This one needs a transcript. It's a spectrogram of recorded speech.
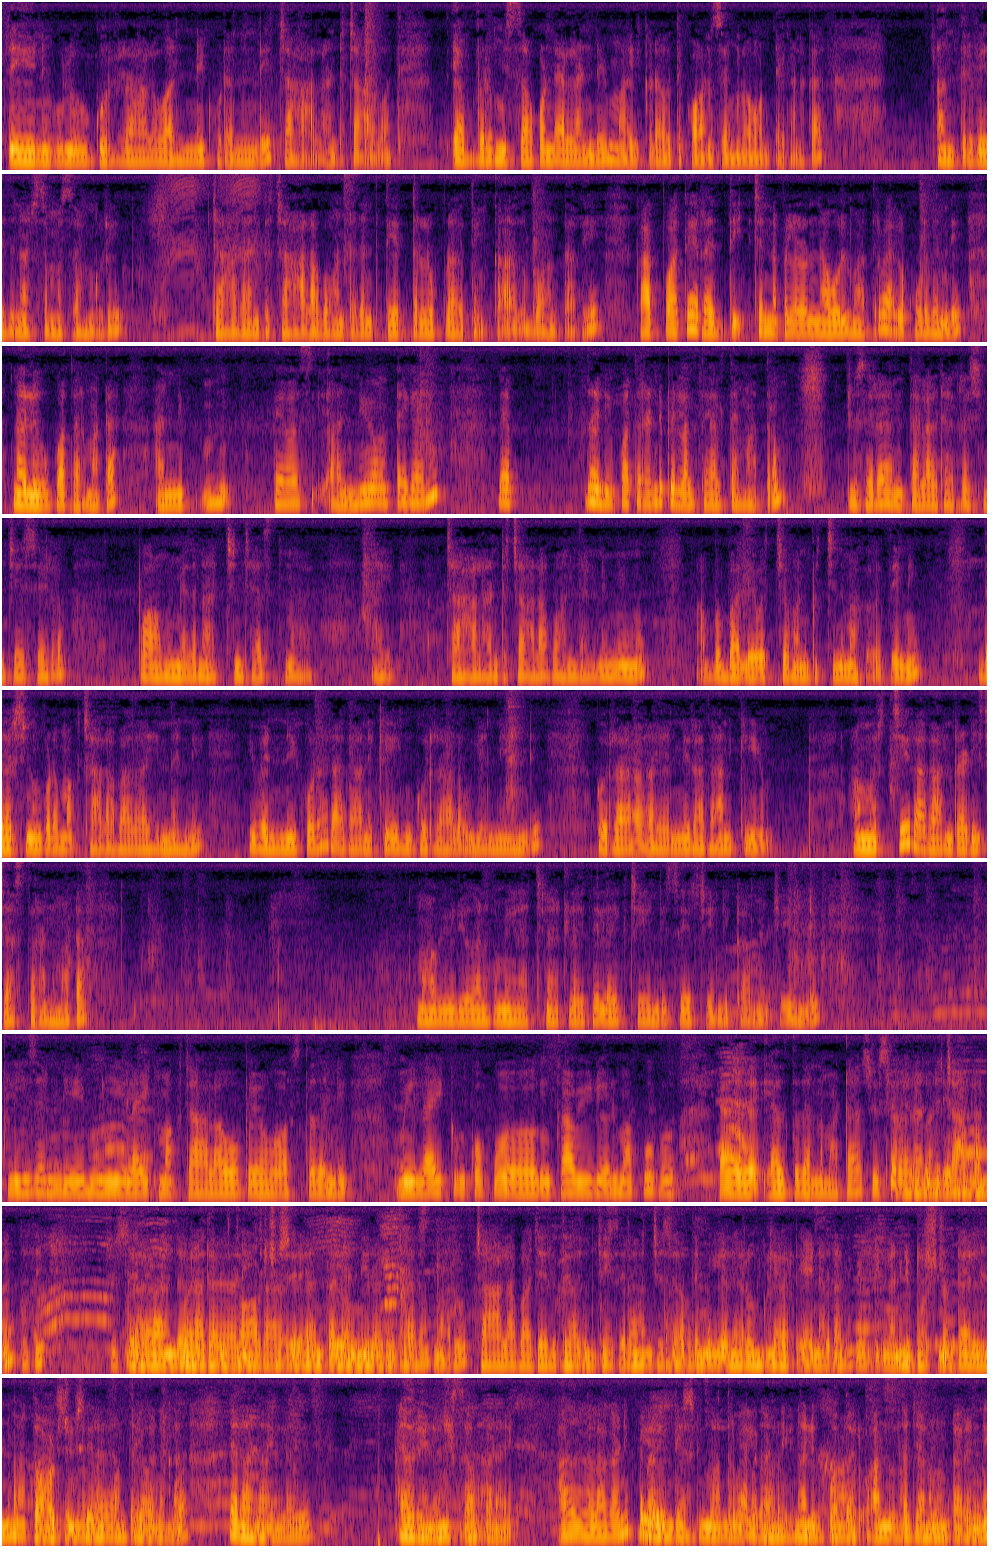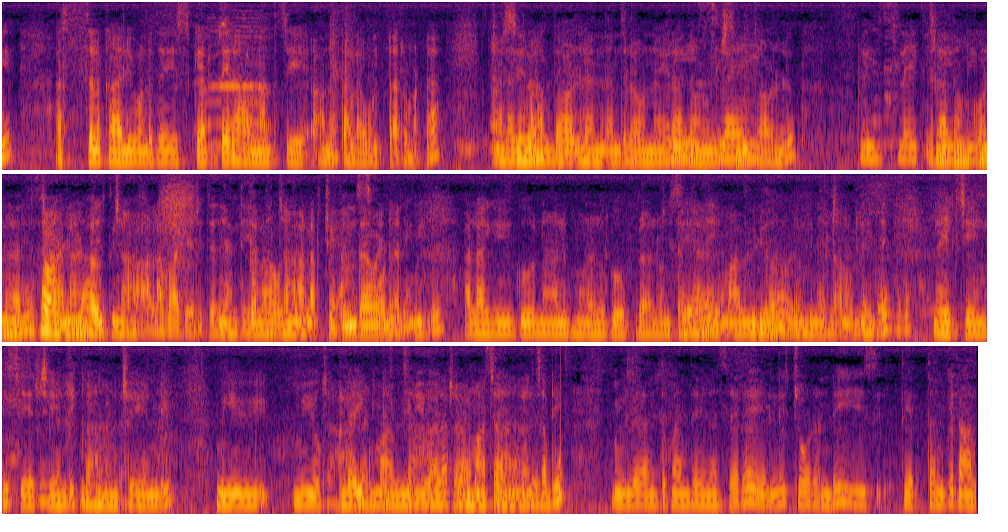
ఏనుగులు గుర్రాలు అన్నీ కూడా అండి చాలా అంటే చాలా బాగుంది ఎవ్వరు మిస్ అవ్వకుండా వెళ్ళండి. మా ఇక్కడ అయితే కోనసీమలో ఉంటే కనుక అంతర్వేది నరసింహస్వామి గుడి చాలా అంటే చాలా బాగుంటుంది అంటే తీర్థంలో ఇప్పుడు అయితే ఇంకా బాగుంటుంది. కాకపోతే రద్దీ చిన్నపిల్లలు ఉన్న వాళ్ళు మాత్రం వెళ్ళకూడదండి. నలిగిపోతారన్నమాట అన్ని అన్నీ ఉంటాయి కానీ లే- నలిగిపోతారండి పిల్లలతో వెళ్తే మాత్రం. చూసారా ఎంత అలా డెకరేషన్ చేశారో? పాము మీద నాట్యం చేస్తున్నారు. అవి చాలా అంటే చాలా బాగుందండి మేము. అబ్బా భలే వచ్చామనిపించింది మాకు అయితేని దర్శనం కూడా మాకు చాలా బాగా అయిందండి. ఇవన్నీ కూడా రథానికి గుర్రాలు ఇవన్నీ అండి. గుర్రా అవన్నీ రథానికి అమర్చి రథాన్ని రెడీ చేస్తారనమాట మా వీడియో కనుక మీకు నచ్చినట్లయితే లైక్ చేయండి షేర్ చేయండి కామెంట్ చేయండి. ప్లీజ్ అండి మీ లైక్ మాకు చాలా ఉపయోగం వస్తుందండి. మీ లైక్ ఇంకో ఇంకా వీడియోలు మాకు వెళ్తుంది అన్నమాట చూసారా చాలా పెద్దది చూసారా చూసారా ఎంత అన్ని రెడీ చేస్తున్నారు. చాలా బాగా జరుగుతుంది చూసారా రంగులు కానీ పెయింటింగ్ అంటే ఇంట్రెస్ట్ ఉంటే వెళ్ళండి మాకు థాట్ చూసారా అంతే కనుక వెళ్ళండి. ఎవరైనా మిస్ అవ్వకండి. అలాగని పిల్లల్ని తీసుకుని మాత్రం వెళ్ళకండి. నలిగిపోతారు. అంత జనం ఉంటారండి. అస్సలు ఖాళీ ఉండదు. ఇసుక ఎత్తే రాలనంత చే- అంత అలా ఉంటారు అనమాట చూసారా? తాళ్ళు అందులో ఉన్నాయి? రథం తాళ్ళు. ప్లీజ్ లైక్ రథం కూడా చాలా బాగా జరుగుతుంది. అంతే చాలా కూడా అలాగే గో నాలుగు మూలల గోపురాలు ఉంటాయి. అలాగే మా వీడియో నచ్చినట్లయితే లైక్ చేయండి షేర్ చేయండి కామెంట్ చేయండి. మీ మీ యొక్క లైక్ మా వీడియో మా ఛానల్ సపోర్ట్ మిగిలిన ఎంతమంది అయినా సరే వెళ్ళి చూడండి ఈ తీర్థానికి నాలుగు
